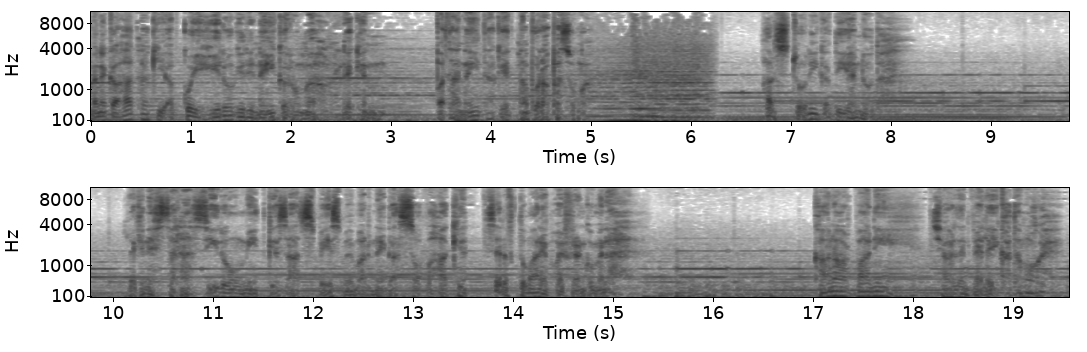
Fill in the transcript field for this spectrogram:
मैंने कहा था कि अब कोई हीरोगिरी नहीं करूँगा, लेकिन पता नहीं था कि इतना बुरा फंसूँगा। हर स्टोरी का दी एंड होता है। लेकिन इस तरह ज़ीरो उम्मीद के साथ स्पेस में मरने का सौभाग्य सिर्फ़ तुम्हारे बॉयफ्रेंड को मिला है। खाना और पानी चार दिन पहले ही खत्म हो गए।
